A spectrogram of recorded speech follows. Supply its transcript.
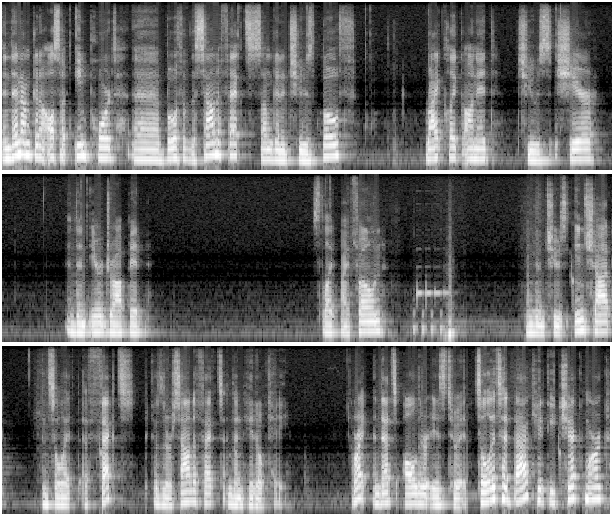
And then I'm gonna also import uh, both of the sound effects. So I'm gonna choose both, right click on it, choose share, and then airdrop it. Select my phone. I'm gonna choose InShot and select effects because there are sound effects and then hit okay. All right, and that's all there is to it. So let's head back, hit the check mark,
